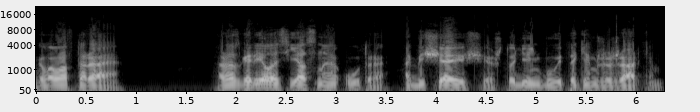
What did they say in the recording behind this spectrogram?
Глава вторая. Разгорелось ясное утро, обещающее, что день будет таким же жарким.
